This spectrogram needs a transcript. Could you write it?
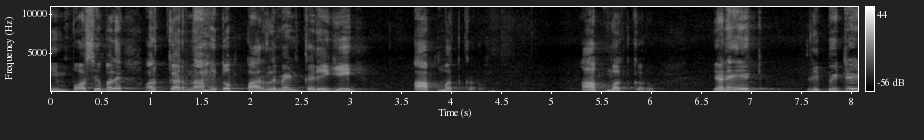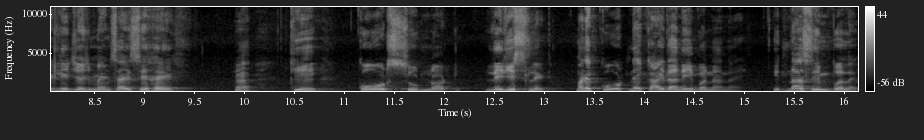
इम्पॉसिबल है और करना है तो पार्लियामेंट करेगी आप मत करो। आप मत करो। यानी एक रिपीटेडली जजमेंट्स ऐसे है, है कि कोर्ट शुड नॉट लेजिस्लेट मैंने कोर्ट ने कायदा नहीं बनाना है। इतना सिंपल है।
